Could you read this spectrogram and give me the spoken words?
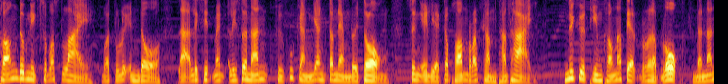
ของโดมินิกสวอสไลวัตูลุเอนโด และอเล็กซิสแม็กอลิสเตอร์นั้น คือคู่แข่งย่งตำแหน่งโดยตรง ซึ่งเอเลียดก็พร้อมรับคำท้าทายนี่คือทีมของนักเตะระดับโลก ดังนั้น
